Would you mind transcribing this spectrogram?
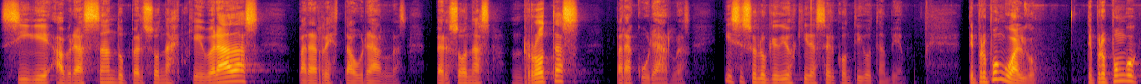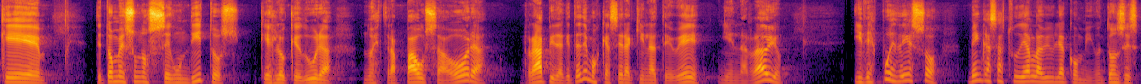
sigue abrazando personas quebradas para restaurarlas, personas rotas para curarlas. Y eso es lo que Dios quiere hacer contigo también. Te propongo algo. Te propongo que te tomes unos segunditos, que es lo que dura nuestra pausa ahora, rápida, que tenemos que hacer aquí en la TV y en la radio. Y después de eso, vengas a estudiar la Biblia conmigo. Entonces,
